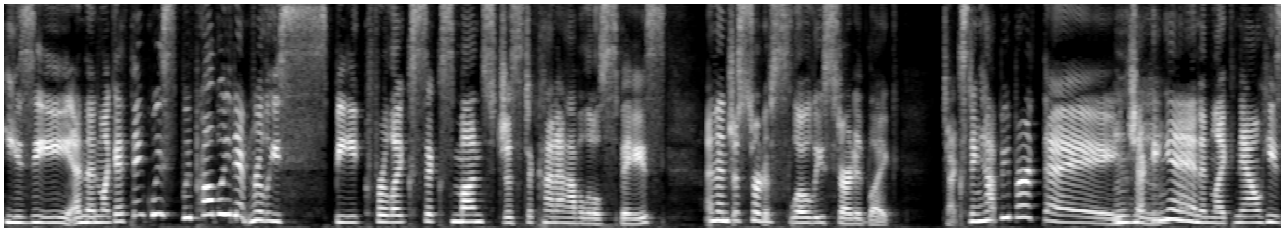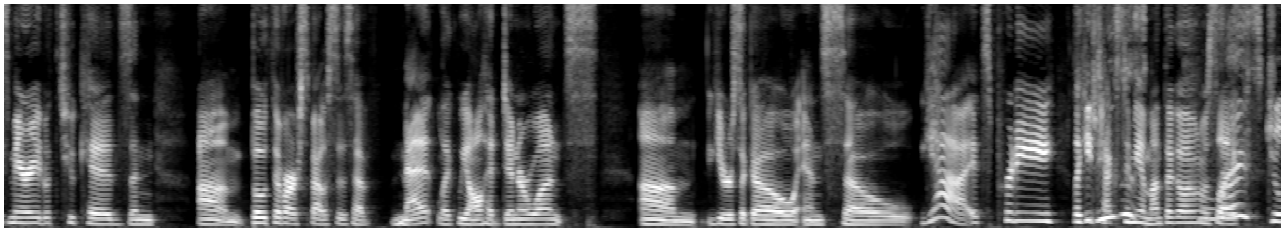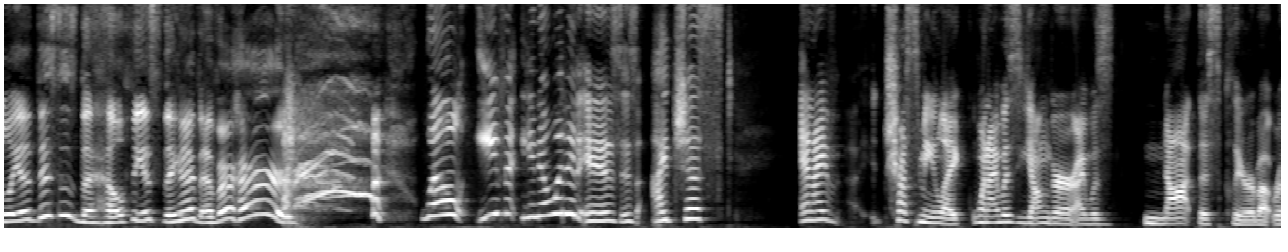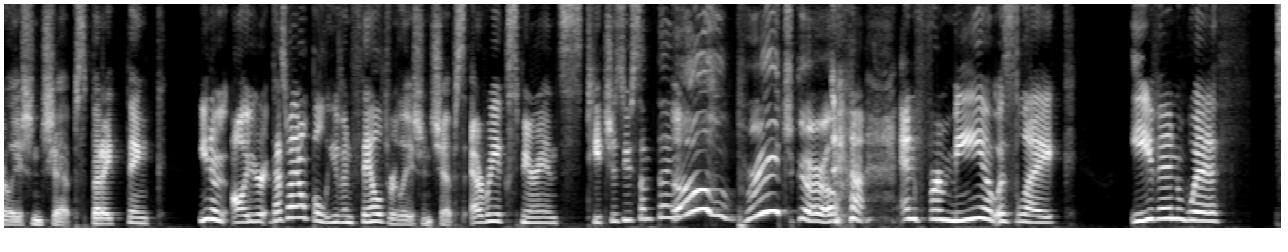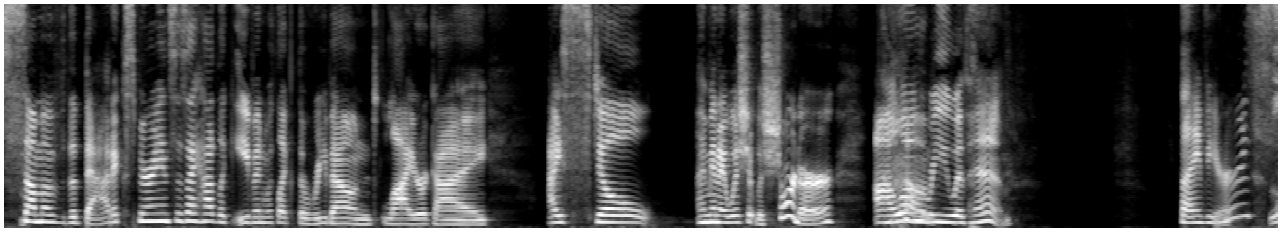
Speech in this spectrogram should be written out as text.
easy and then like I think we we probably didn't really speak for like 6 months just to kind of have a little space and then just sort of slowly started like texting happy birthday, Mhm. checking in. And like now he's married with two kids and um both of our spouses have met. Like we all had dinner once um years ago. And so yeah, it's pretty like he texted me a month ago and was like Christ, Giulia, this is the healthiest thing I've ever heard. Well, even you know what it is is I just and I've trust me like when I was younger I was not this clear about relationships, but I think you know all your that's why I don't believe in failed relationships. Every experience teaches you something. oh, preach, girl. and for me it was like even with some of the bad experiences I had like even with like the rebound liar guy, I still I mean I wish it was shorter. How long Um, were you with him? Five years.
